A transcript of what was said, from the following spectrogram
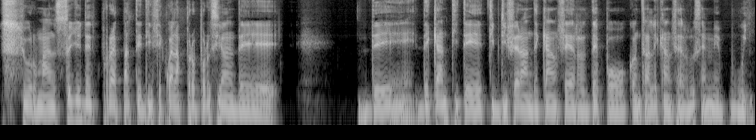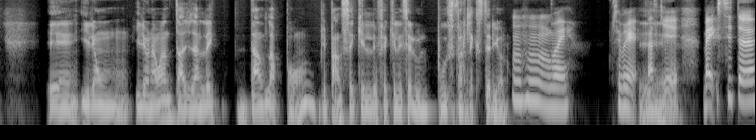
Sûrement, ça, je ne pourrais pas te dire c'est quoi la proportion de, de, de quantité, types différents de cancers de peau contre les cancers du sein, mais oui. Et il, y a un, il y a un avantage dans, les, dans la peau, je pense, c'est que le fait que les cellules poussent vers l'extérieur. Mhm, oui. C'est vrai. Parce que, ben, si t'as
